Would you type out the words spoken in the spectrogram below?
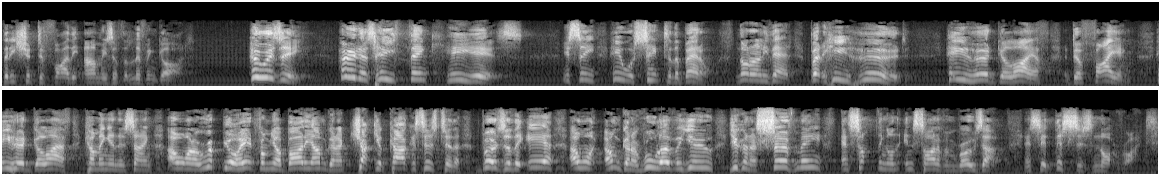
that he should defy the armies of the living God? Who is he? Who does he think he is? You see, he was sent to the battle. Not only that, but he heard, he heard Goliath defying he heard Goliath coming in and saying, I want to rip your head from your body. I'm going to chuck your carcasses to the birds of the air. I want, I'm going to rule over you. You're going to serve me. And something on the inside of him rose up and said, This is not right.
